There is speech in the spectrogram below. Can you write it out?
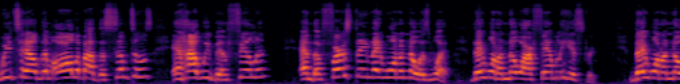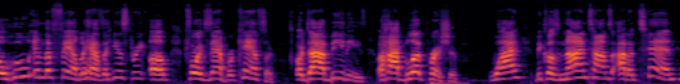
We tell them all about the symptoms and how we've been feeling. And the first thing they want to know is what? They want to know our family history. They want to know who in the family has a history of, for example, cancer or diabetes or high blood pressure why? Because nine times out of 10,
